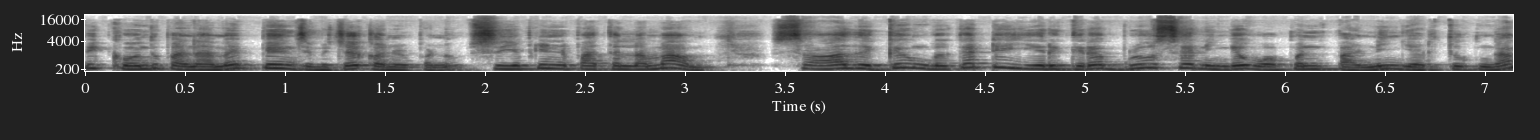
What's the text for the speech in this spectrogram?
பிக் வந்து பண்ணாமல் பேஞ்சு மிச்சம் கன்வெர்ட் பண்ணும். ஸோ எப்படின்னு பார்த்துடலாமா? ஸோ அதுக்கு உங்கள்கிட்ட இருக்கிற ப்ரௌசர் நீங்கள் ஓப்பன் பண்ணி எடுத்துக்கோங்க.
